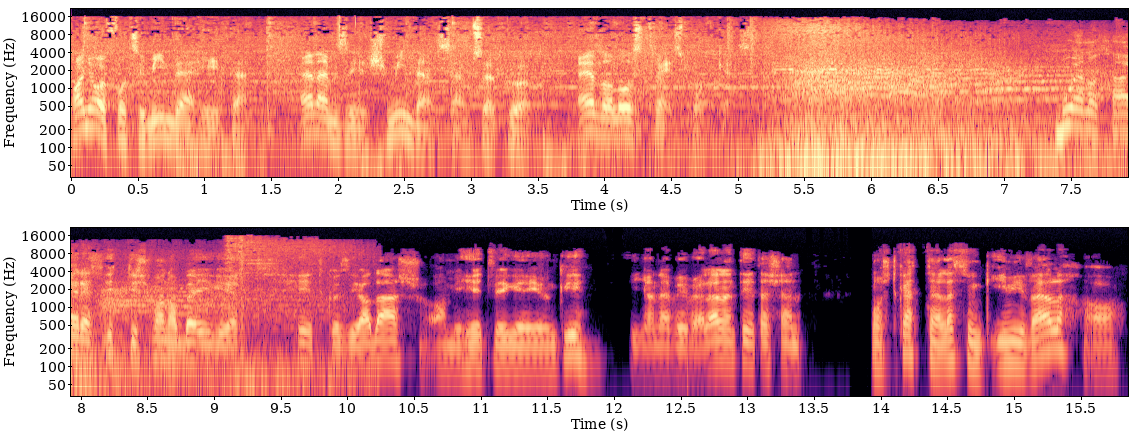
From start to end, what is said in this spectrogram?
Spanyol foci minden héten, elemzés minden szemszögből. Ez a Lost Trace Podcast. Buenos Aires, itt is van a beígért hétközi adás, ami hétvégén jön ki, így a nevével ellentétesen. Most ketten leszünk Imivel, a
